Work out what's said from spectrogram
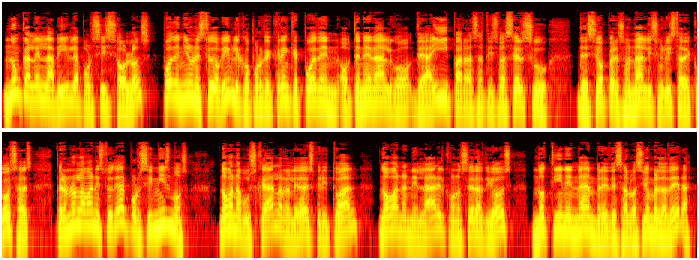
nunca leen la Biblia por sí solos, pueden ir a un estudio bíblico porque creen que pueden obtener algo de ahí para satisfacer su deseo personal y su lista de cosas, pero no la van a estudiar por sí mismos. No van a buscar la realidad espiritual, no van a anhelar el conocer a Dios, no tienen hambre de salvación verdadera.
